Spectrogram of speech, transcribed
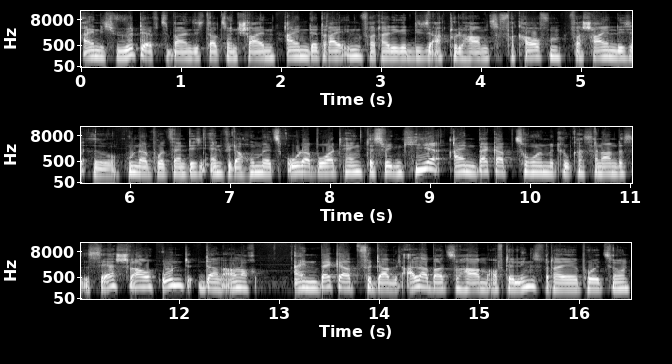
eigentlich wird der FC Bayern sich dazu entscheiden, einen der drei Innenverteidiger, die sie aktuell haben, zu verkaufen. Wahrscheinlich, also hundertprozentig, entweder Hummels oder Boateng. Deswegen hier einen Backup zu holen mit Lukas Hernandez ist sehr schlau und dann auch noch ein Backup für David Alaba zu haben auf der Linksverteidigerposition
